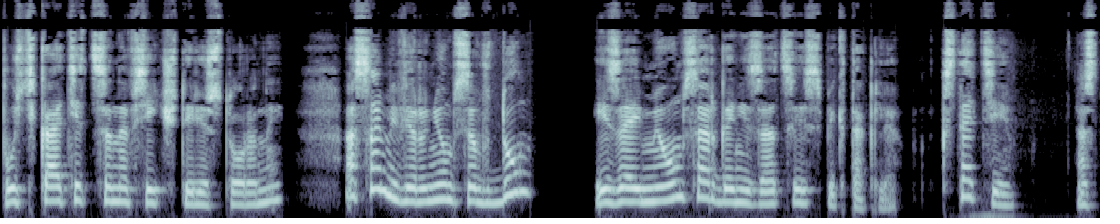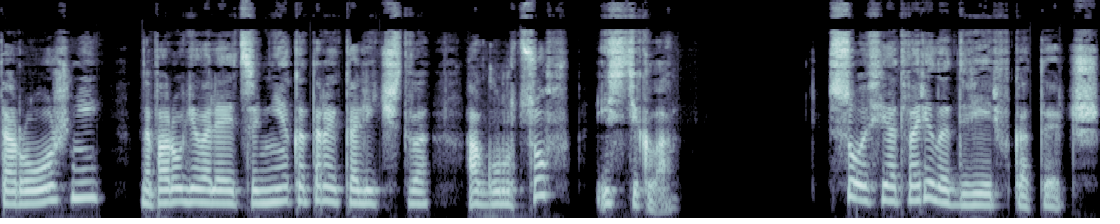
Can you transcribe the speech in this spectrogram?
Пусть катится на все четыре стороны, а сами вернемся в дом и займемся организацией спектакля. Кстати, осторожней, на пороге валяется некоторое количество огурцов и стекла. Софья отворила дверь в коттедж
